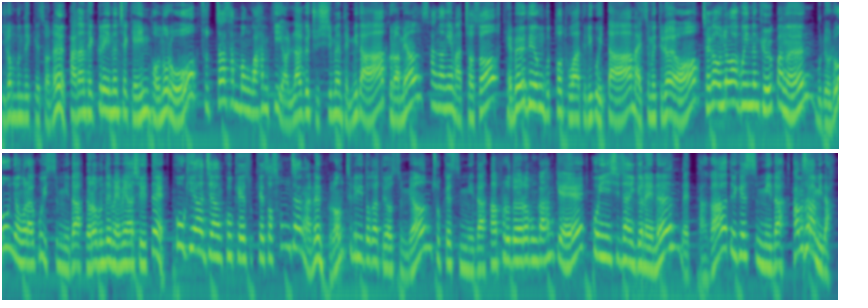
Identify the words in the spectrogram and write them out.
이런 분들께서는 하단 댓글에 있는 제 개인 번호로 숫자 3번과 함께 연락을 주시면 됩니다. 그러면 상황에 맞춰서 개별 대응부터 도와드리고 있다 말씀을 드려요. 제가 운영하고 있는 교육방은 무료로 운영을 하고 있습니다. 여러분들 매매하실 때 포기하지 않고 계속해서 성장하는 그런 트레이더가 되었으면 좋겠 앞으로도 여러분과 함께 코인 시장 이겨내는 메타가 되겠습니다. 감사합니다.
